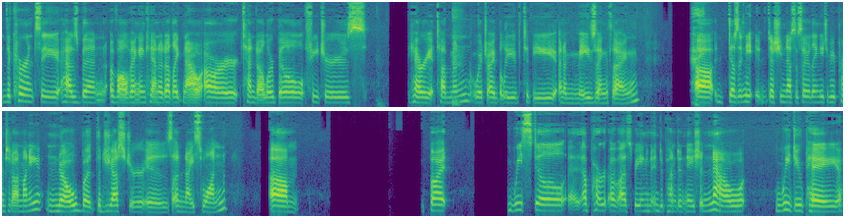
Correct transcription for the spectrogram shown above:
the currency has been evolving in Canada. Like now our ten dollar bill features Harriet Tubman, which I believe to be an amazing thing. Uh, does it need? Does she necessarily need to be printed on money? No, but the gesture is a nice one. Um, but we still, a part of us being an independent nation now, we do pay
